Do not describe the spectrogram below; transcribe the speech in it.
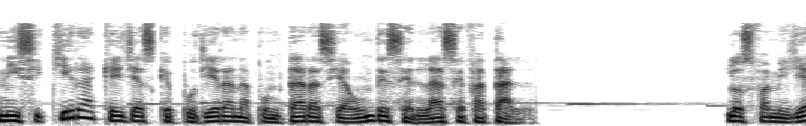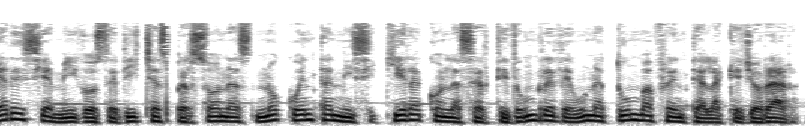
ni siquiera aquellas que pudieran apuntar hacia un desenlace fatal. Los familiares y amigos de dichas personas no cuentan ni siquiera con la certidumbre de una tumba frente a la que llorar,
